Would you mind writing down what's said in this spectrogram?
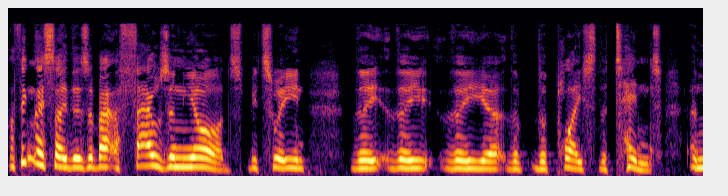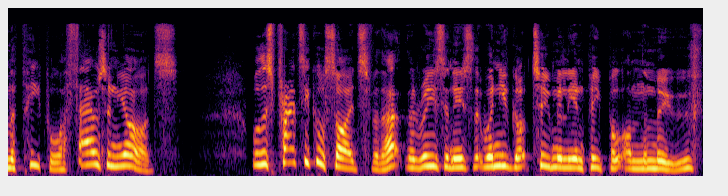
I think they say there's about a thousand yards between the, the, the, uh, the, the place, the tent, and the people. A thousand yards. Well, there's practical sides for that. The reason is that when you've got two million people on the move,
